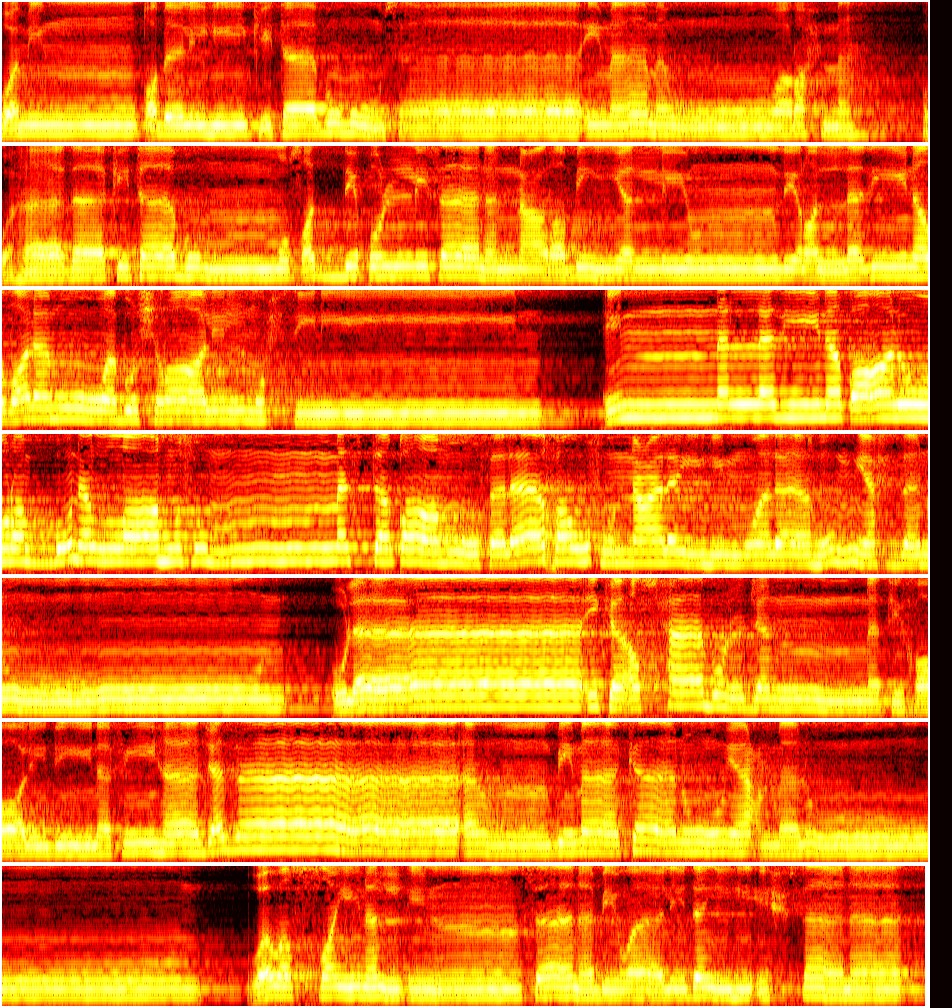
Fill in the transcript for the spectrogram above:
ومن قبله كتاب موسى إماما ورحمة. وهذا كتاب مصدق لسانا عربيا لينذر الذين ظلموا وبشرى للمحسنين. ان الذين قالوا ربنا الله ثم استقاموا فلا خوف عليهم ولا هم يحزنون أولئك أصحاب الجنة خالدين فيها جزاء بما كانوا يعملون. ووصينا الإنسان بوالديه إحسانا.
